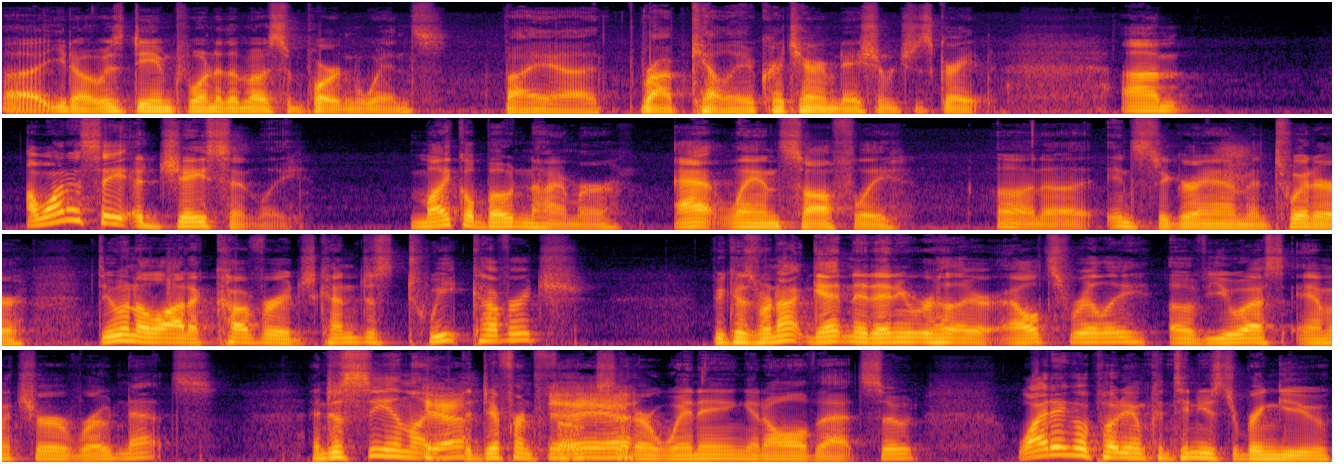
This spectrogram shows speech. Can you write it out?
uh, you know it was deemed one of the most important wins by uh, Rob Kelly of Criterion Nation, which is great. Um, I want to say adjacently, Michael Bodenheimer at Land Softly on uh, Instagram and Twitter doing a lot of coverage, kind of just tweet coverage, because we're not getting it anywhere else really of U.S. amateur road nets, and just seeing like Yeah. the different Yeah, folks yeah. that are winning and all of that. So, Wide Angle Podium continues to bring you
